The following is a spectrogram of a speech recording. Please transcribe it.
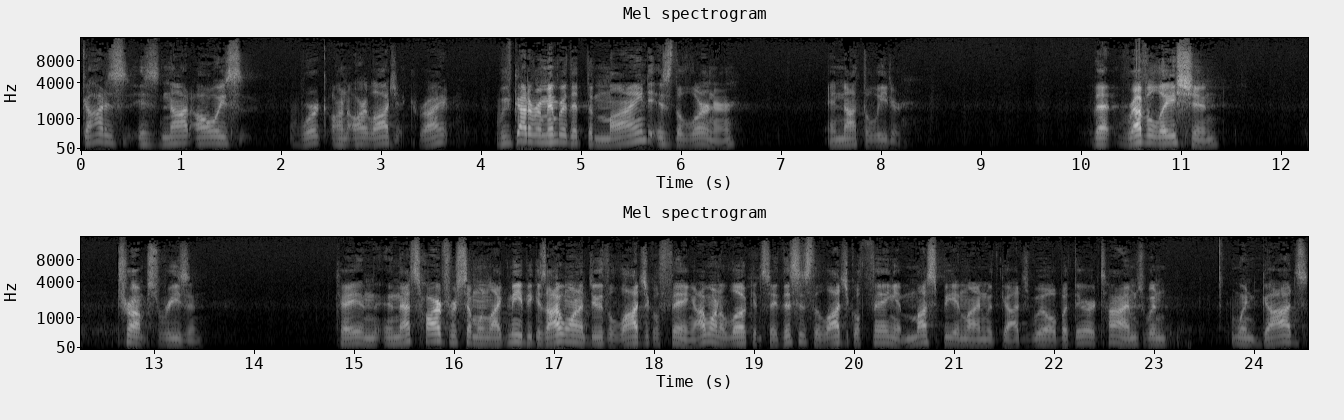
God is, is not always work on our logic, right? We've got to remember that the mind is the learner and not the leader. That revelation trumps reason. Okay, and, and that's hard for someone like me because I want to do the logical thing. I want to look and say, this is the logical thing. It must be in line with God's will. But there are times when, when God's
